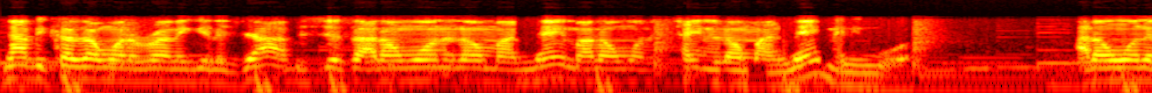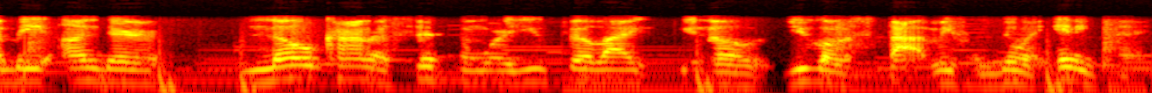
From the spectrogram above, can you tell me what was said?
Not because I want to run and get a job. It's just I don't want it on my name. I don't want to taint it on my name anymore. I don't want to be under no kind of system where you feel like, you know, you're to stop me from doing anything.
